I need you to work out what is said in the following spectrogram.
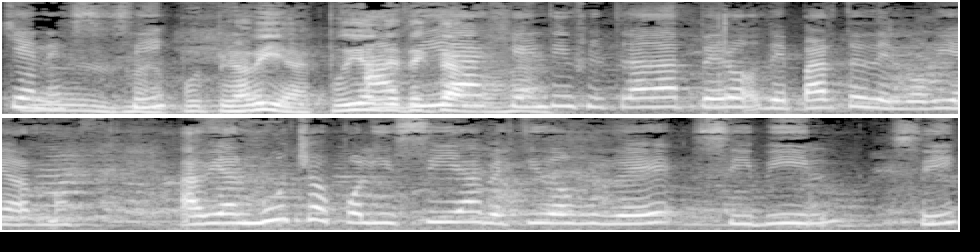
quiénes, mm, ¿sí? Pero había, pudieron Había gente infiltrada, pero de parte del gobierno. Habían muchos policías vestidos de civil, ¿sí?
